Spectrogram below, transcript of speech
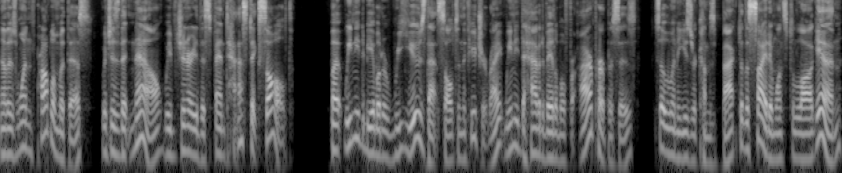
Now there's one problem with this, which is that now we've generated this fantastic salt, but we need to be able to reuse that salt in the future, right? We need to have it available for our purposes so when a user comes back to the site and wants to log in,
